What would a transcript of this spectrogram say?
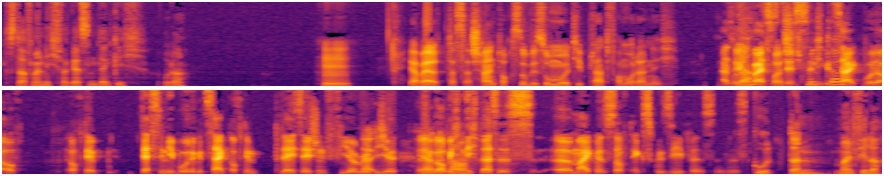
Das darf man nicht vergessen, denke ich, oder? Hm. Ja, aber das erscheint doch sowieso Multiplattform, oder nicht? Also oder? ich weiß, dass Destiny gezeigt wurde auf, auf der Destiny wurde gezeigt auf dem PlayStation 4 Reveal. Ja, ich, also ja, glaube genau. ich nicht, dass es äh, Microsoft exklusiv ist. ist. Gut, dann mein Fehler.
